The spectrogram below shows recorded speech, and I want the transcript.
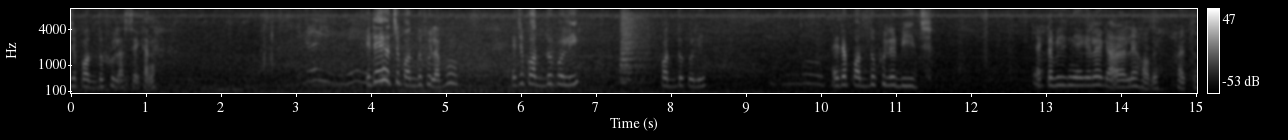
যে পদ্ম ফুল আছে এখানে। এটাই হচ্ছে পদ্ম ফুল আপু এই যে পদ্মকলি পদ্মকলি। এটা পদ্ম ফুলের বীজ। একটা বীজ নিয়ে গেলে গাড়ালে হবে, হয়তো।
